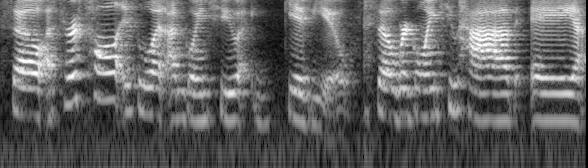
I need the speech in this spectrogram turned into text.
So a thrift haul is what I'm going to give you. So we're going to have a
